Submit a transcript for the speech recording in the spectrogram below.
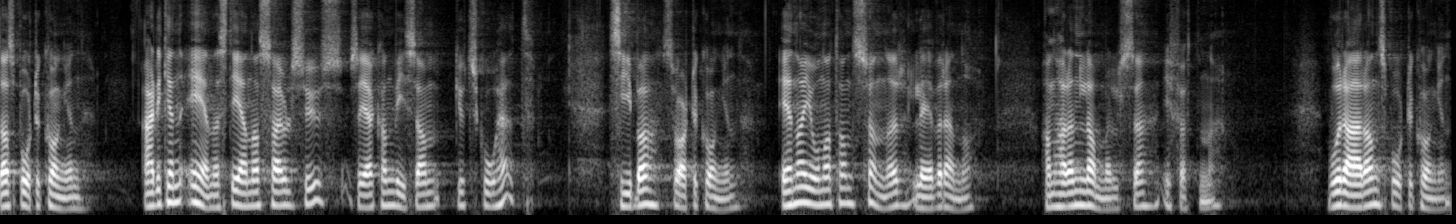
Da spurte kongen, 'Er det ikke en eneste igjen av Sauls hus, så jeg kan vise ham Guds godhet?' Siba svarte kongen, 'En av Jonathans sønner lever ennå.' Han har en lammelse i føttene. Hvor er han? spurte kongen.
